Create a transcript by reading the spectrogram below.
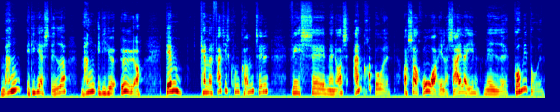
mange af de her steder, mange af de her øer, dem kan man faktisk kun komme til, hvis øh, man også ankrer båden, og så roer eller sejler ind med øh, gummibåden.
